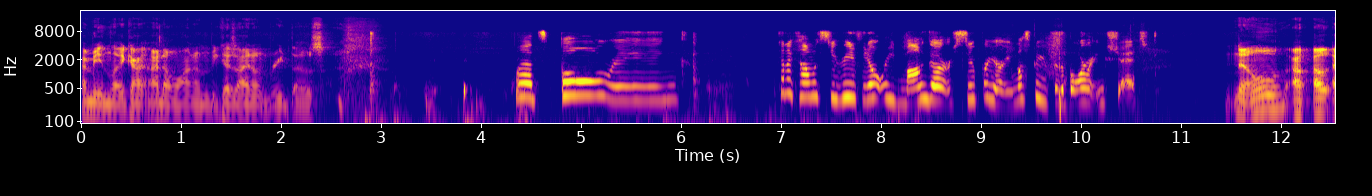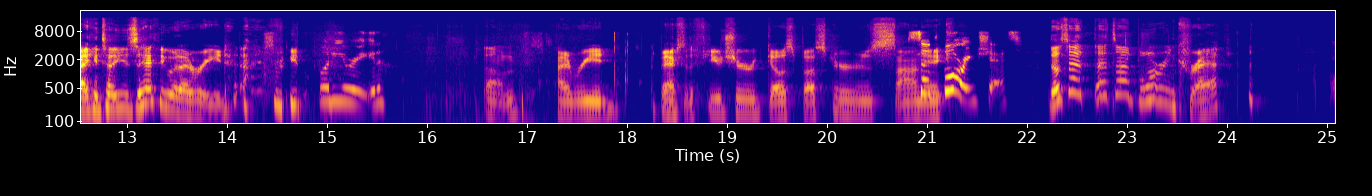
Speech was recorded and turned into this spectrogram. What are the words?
I mean, like, I, I don't want them because I don't read those. That's boring. What kind of comics do you read if you don't read manga or superhero? You must be for the boring shit. No, I, I, I can tell you exactly what I read. I read, What do you read? um, I read Back to the Future, Ghostbusters, Sonic. boring shit. Those that that's not boring crap. It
